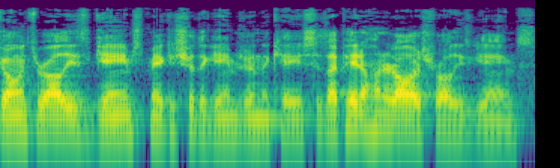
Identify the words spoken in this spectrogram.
Going through all these games, making sure the games are in the cases. I paid $100 for all these games.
